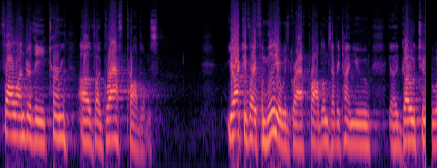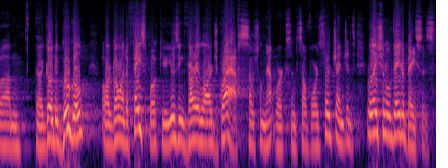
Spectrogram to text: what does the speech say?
fall under the term of uh, graph problems. You're actually very familiar with graph problems. Every time you uh, go to um, uh, go to Google or go onto Facebook, you're using very large graphs, social networks and so forth, search engines, relational databases.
